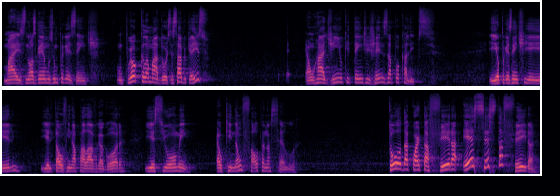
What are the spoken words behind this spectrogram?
Mas nós ganhamos um presente, um proclamador. Você sabe o que é isso? É um radinho que tem de Gênesis Apocalipse. E eu presenteei ele, e ele está ouvindo a palavra agora. E esse homem é o que não falta na célula. Toda quarta-feira e sexta-feira,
